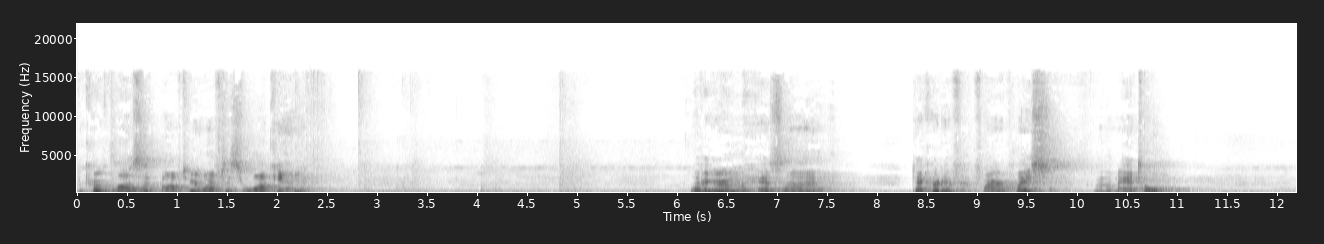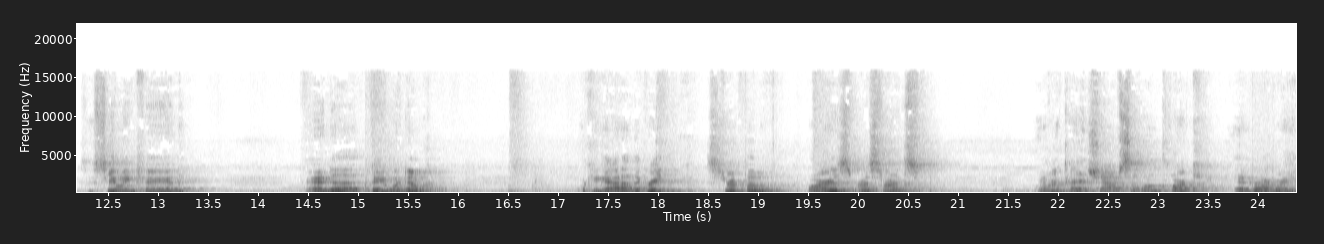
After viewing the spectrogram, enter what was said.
the coat closet off to your left as you walk in. Living room has a decorative fireplace with a mantle, a ceiling fan, and a bay window. Looking out on the great strip of bars, restaurants, one-of-a-kind shops along Clark and Broadway.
